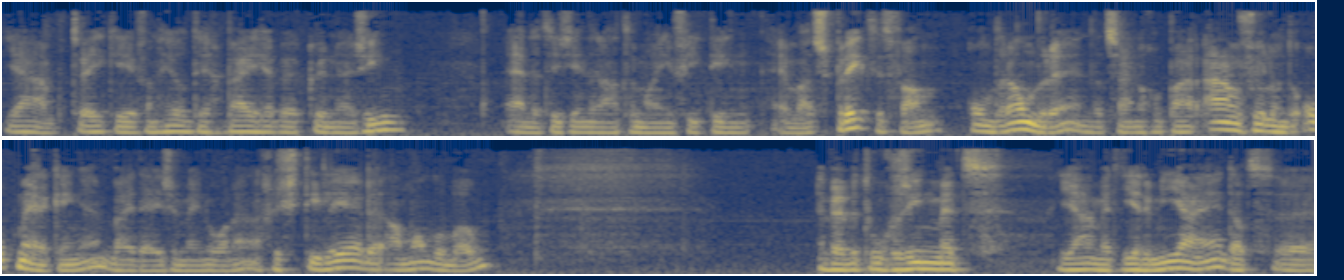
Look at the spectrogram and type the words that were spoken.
ja, twee keer van heel dichtbij hebben kunnen zien. En het is inderdaad een magnifiek ding. En wat spreekt het van? Onder andere, en dat zijn nog een paar aanvullende opmerkingen bij deze menorah, een gestileerde amandelboom. En we hebben toen gezien met, ja, met Jeremia, hè, dat, uh,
